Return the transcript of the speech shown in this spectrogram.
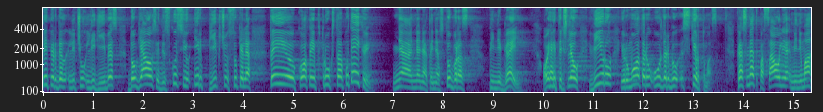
taip ir dėl lyčių lygybės daugiausiai diskusijų ir pykčių sukelia tai, ko taip trūksta puteikiui. Ne, ne, ne, tai nestuburas pinigai, o jei tiksliau vyrų ir moterų uždarbių skirtumas. Kasmet pasaulyje minima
